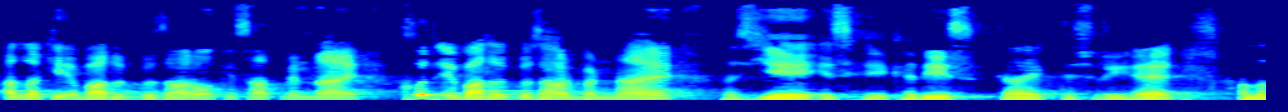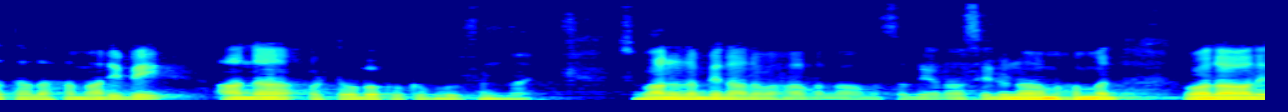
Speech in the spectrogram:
اللہ کی عبادت گزاروں کے ساتھ ملنا ہے، خود عبادت گزار بننا ہے۔ بس یہ اس ایک حدیث کا ایک تشریح ہے۔ اللہ تعالی ہمارے بھی آنا اور توبہ کو قبول فرمائے۔ سبحان ربنا وحاب اللهم صل على سيدنا محمد وعلى ال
